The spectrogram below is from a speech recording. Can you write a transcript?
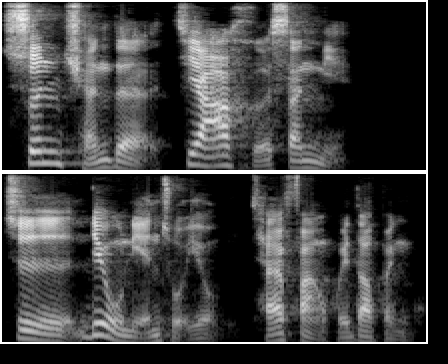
孙权的嘉禾三年至六年左右，才返回到本国。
